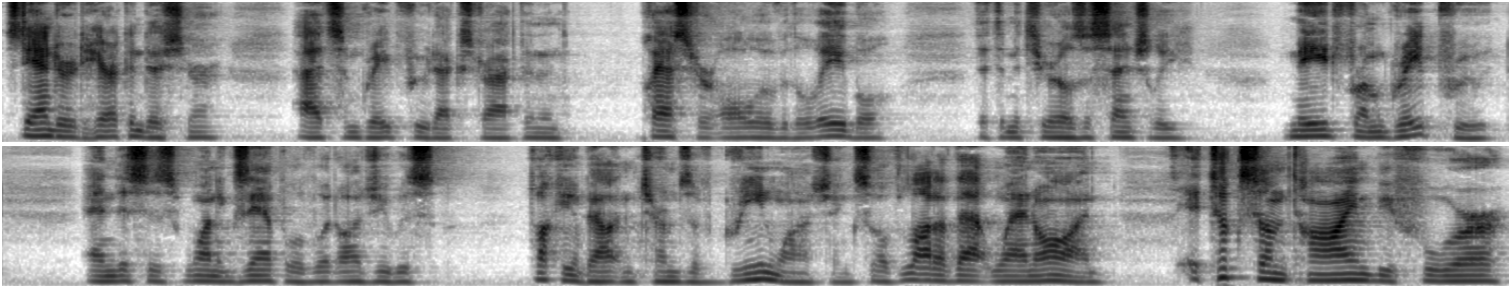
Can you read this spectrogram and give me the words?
standard hair conditioner, add some grapefruit extract, and then plaster all over the label that the material is essentially made from grapefruit. And this is one example of what Audrey was talking about in terms of greenwashing. So a lot of that went on. It took some time before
